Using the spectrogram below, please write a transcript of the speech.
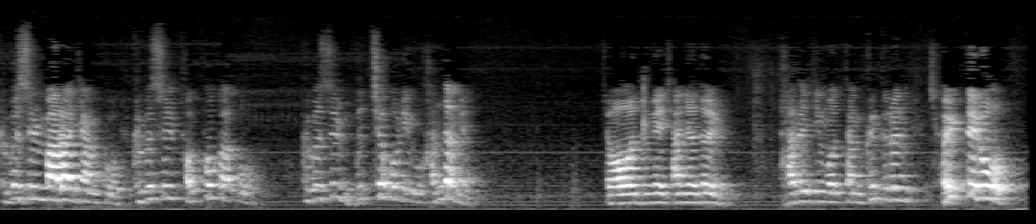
그것을 말하지 않고 그것을 덮어가고 그것을 묻혀버리고 간다면 저 어둠의 자녀들 다르지 못한 그들은 절대로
